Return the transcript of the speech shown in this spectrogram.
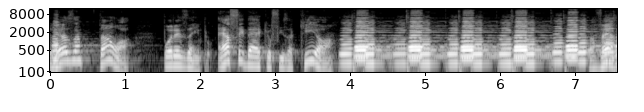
Beleza? Então, ó, por exemplo, essa ideia que eu fiz aqui, ó. Tá vendo?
